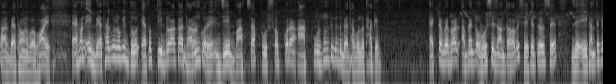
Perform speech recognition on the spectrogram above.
তার ব্যথা অনুভব হয়। এখন এই ব্যথাগুলো কিন্তু এত তীব্র আকার ধারণ করে যে বাচ্চা প্রসব করার আগ পর্যন্ত কিন্তু ব্যথাগুলো থাকে। একটা ব্যাপার আপনাকে অবশ্যই জানতে হবে, সেক্ষেত্রে হচ্ছে যে এইখান থেকে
